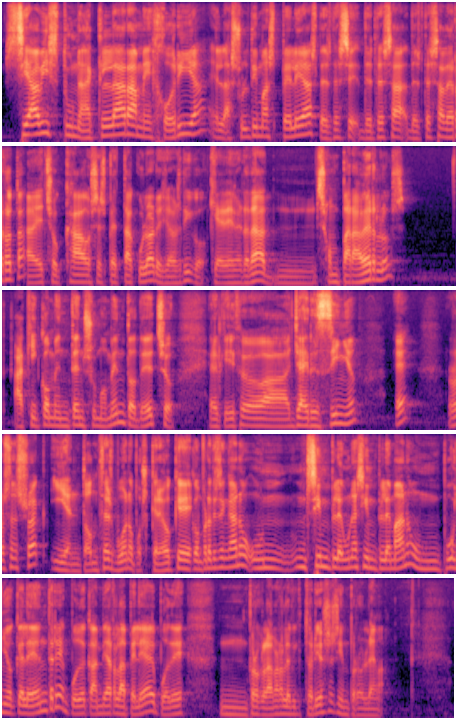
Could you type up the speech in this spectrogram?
se ha visto una clara mejoría en las últimas peleas desde, esa, desde, esa, derrota. Ha hecho caos espectaculares, ya os digo, que de verdad mm, son para verlos. Aquí comenté en su momento, de hecho, el que hizo a Jairzinho, ¿eh? Rosenstruck. Y entonces, bueno, pues creo que con Francis Engano, un, simple, una simple mano, un puño que le entre, puede cambiar la pelea y puede mm, proclamarle victorioso sin problema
